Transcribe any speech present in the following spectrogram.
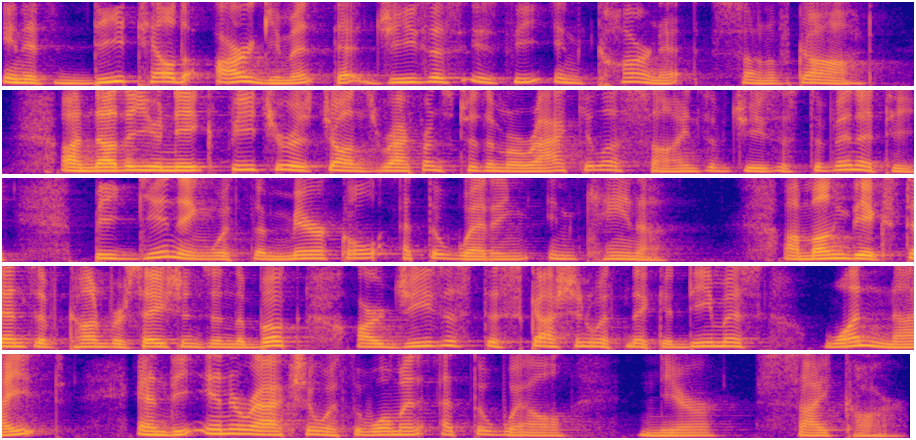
in its detailed argument that Jesus is the incarnate Son of God. Another unique feature is John's reference to the miraculous signs of Jesus' divinity, beginning with the miracle at the wedding in Cana. Among the extensive conversations in the book are Jesus' discussion with Nicodemus one night and the interaction with the woman at the well near Sychar.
